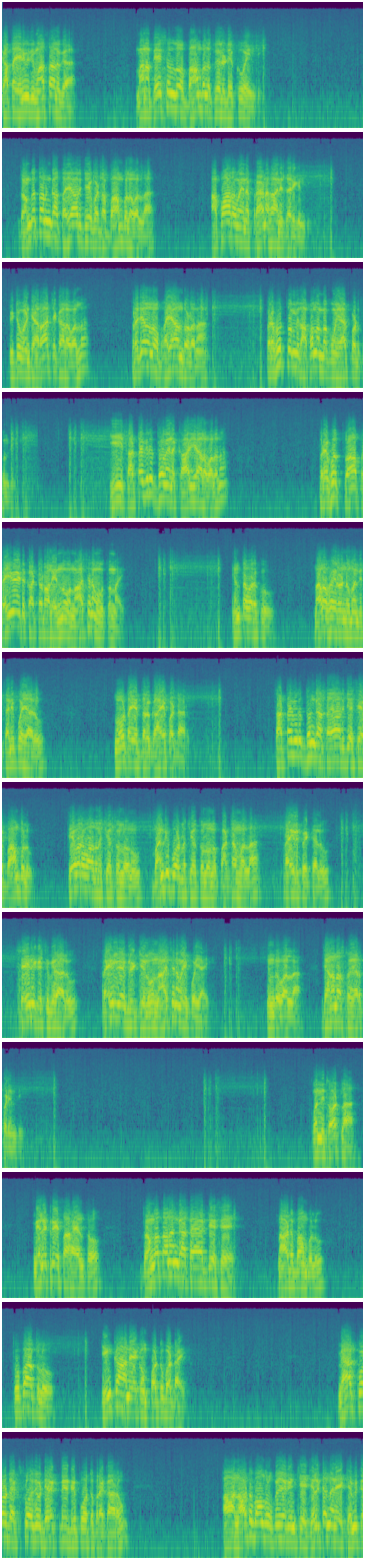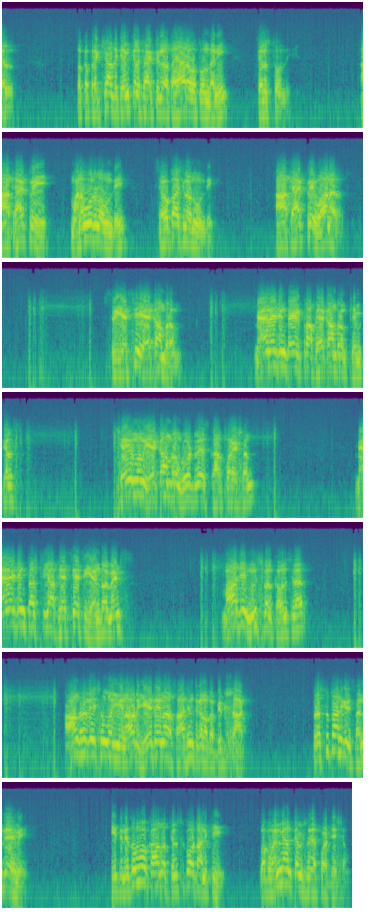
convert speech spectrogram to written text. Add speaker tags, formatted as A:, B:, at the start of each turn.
A: గత ఎనిమిది మాసాలుగా మన దేశంలో బాంబుల పేలుడు ఎక్కువైంది. దొంగతనంగా తయారు చేయబడ్డ బాంబుల వల్ల అపారమైన ప్రాణహాని జరిగింది. ఇటువంటి అరాచకాల వల్ల ప్రజలలో భయాందోళన ప్రభుత్వం మీద అపనమ్మకం ఏర్పడుతుంది. ఈ చట్టవిరుద్ధమైన కార్యాల వలన ప్రభుత్వ ప్రైవేటు కట్టడాలు ఎన్నో నాశనం అవుతున్నాయి ఇంతవరకు నలభై రెండు మంది చనిపోయారు నూట ఇద్దరు గాయపడ్డారు. చట్టవిరుద్ధంగా తయారు చేసే బాంబులు తీవ్రవాదుల చేతుల్లోనూ బందిపోట్ల చేతుల్లోనూ పడ్డం వల్ల రైలు పెట్టెలు సైనిక శిబిరాలు రైల్వే బ్రిడ్జిలు నాశనమైపోయాయి. ఇందువల్ల జననష్టం ఏర్పడింది. కొన్ని చోట్ల మిలిటరీ సహాయంతో దొంగతనంగా తయారు చేసే నాటు బాంబులు తుపాకులు ఇంకా అనేకం పట్టుబడ్డాయి. మ్యాక్కోడ్ ఎక్స్ప్లోజివ్ డైరెక్టరేట్ రిపోర్టు ప్రకారం ఆ నాటు బాంబులు ఉపయోగించే జెలిటన్ అనే కెమికల్ ఒక ప్రఖ్యాత కెమికల్ ఫ్యాక్టరీలో తయారవుతోందని తెలుస్తోంది. ఆ ఫ్యాక్టరీ మన ఊరిలో ఉంది శివకాశిలోనూ ఉంది. ఆ factory owner Shri SC Ekambaram managing director of Ekambaram chemicals chairman Ekambaram roadways corporation managing trustee of SAC endowments మాజీ మున్సిపల్ కౌన్సిలర్ ఆంధ్రదేశంలో ఈనాడు ఏదైనా సాధించగల ఒక బిగ్ షాట్. ప్రస్తుతానికి సందేహమే. ఇది నిజమో కాదో తెలుసుకోవడానికి ఒక వన్ మ్యాన్ కమిషన్ ఏర్పాటు చేశాం.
